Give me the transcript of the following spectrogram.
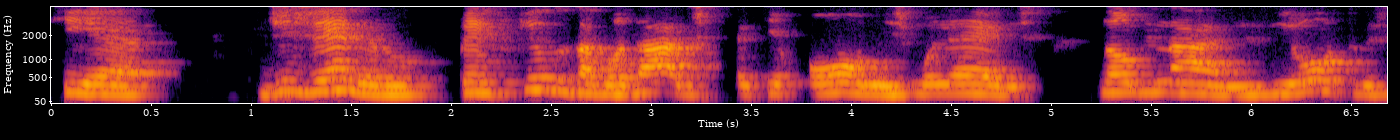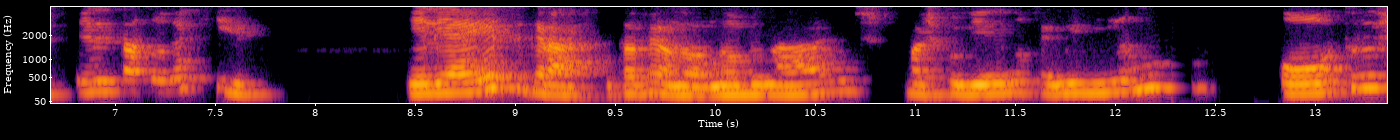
que é de gênero, perfil dos abordados, aqui homens, mulheres, não binários e outros, ele está todo aqui. Ele é esse gráfico, tá vendo? Não binários, masculino, feminino, outros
